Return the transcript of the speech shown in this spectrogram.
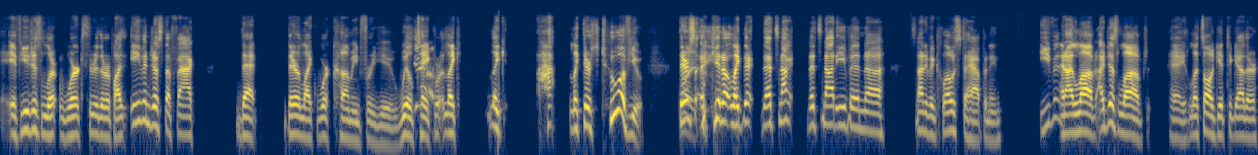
If you just lear- work through the replies, even just the fact that they're like, "We're coming for you. We'll take like, like, ha- like." There's two of you. There's, you know, like there. That's not. That's not even. uh It's not even close to happening. Even and I loved, I just loved, hey, let's all get together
